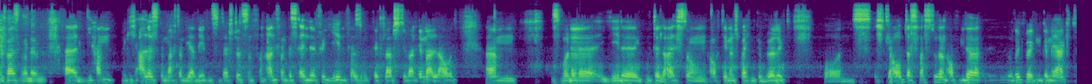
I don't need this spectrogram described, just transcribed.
ich weiß nicht, äh, die haben wirklich alles gemacht, um die Athleten zu unterstützen, von Anfang bis Ende, für jeden Versuch geklatscht, die waren immer laut. Ähm, es wurde jede gute Leistung auch dementsprechend gewürdigt. Und ich glaube, das hast du dann auch wieder rückwirkend gemerkt,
